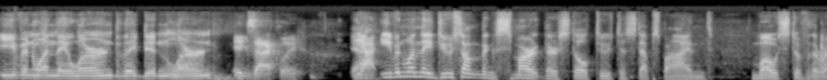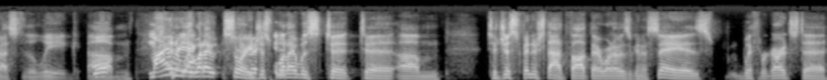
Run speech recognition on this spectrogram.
Even when they learned, they didn't learn. exactly. Yeah. even when they do something smart, they're still two, two steps behind most of the rest of the league. Well, um, my anyway, reaction- what I sorry, just what I was to to um to just finish that thought there. What I was going to say is with regards to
